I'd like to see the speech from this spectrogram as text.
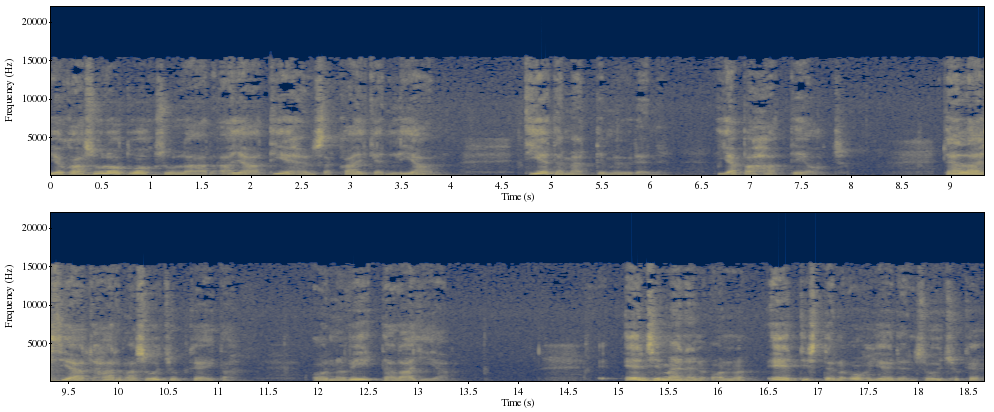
joka sulotuoksullaan ajaa tiehönsä kaiken lian, tietämättömyyden ja pahat teot. Tällaisia harmasuitsukkeita on viittä lajia. Ensimmäinen on eettisten ohjeiden suitsuke,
